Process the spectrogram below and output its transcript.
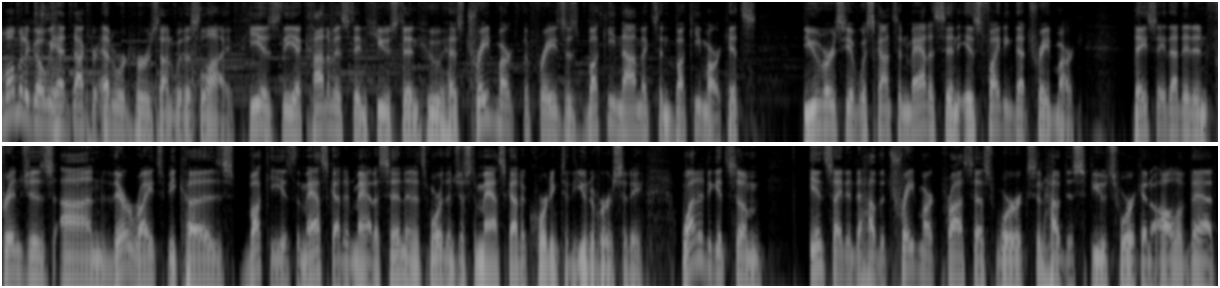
a moment ago, we had Dr. Edward Hirs on with us live. He is the economist in Houston who has trademarked the phrases Buckynomics and Bucky Markets. The University of Wisconsin Madison is fighting that trademark. They say that it infringes on their rights because Bucky is the mascot in Madison, and it's more than just a mascot, according to the university. Wanted to get some insight into how the trademark process works and how disputes work and all of that.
